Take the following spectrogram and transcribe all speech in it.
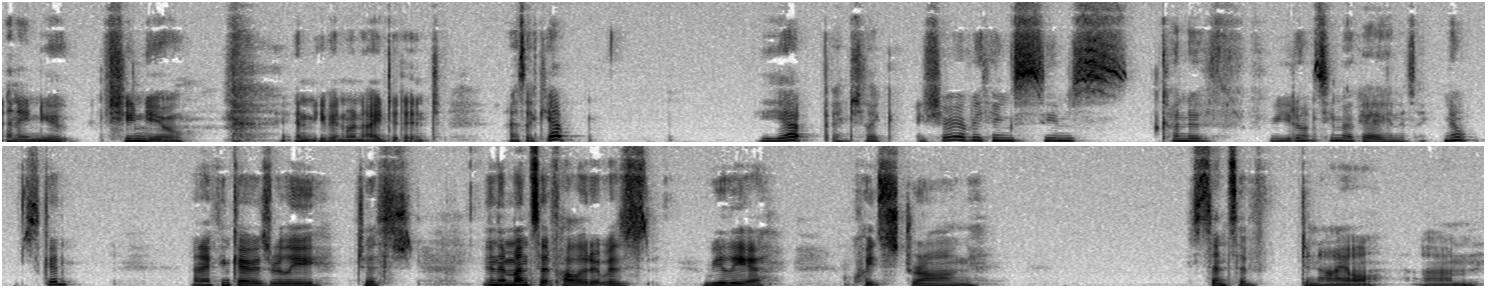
and I knew she knew, and even when I didn't, I was like, "Yep." Yep. And she's like, sure everything seems kind of you don't seem okay. And it's like, nope, it's good. And I think I was really just, in the months that followed, it was really a quite strong sense of denial um,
